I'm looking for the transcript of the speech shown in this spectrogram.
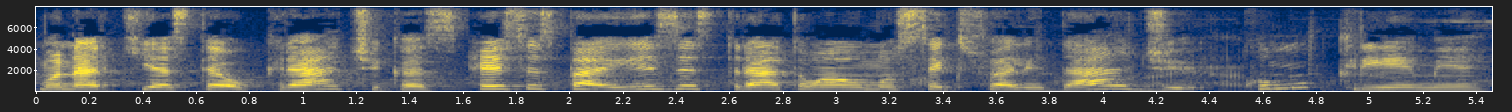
Monarquias teocráticas, esses países tratam a homossexualidade como um crime.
